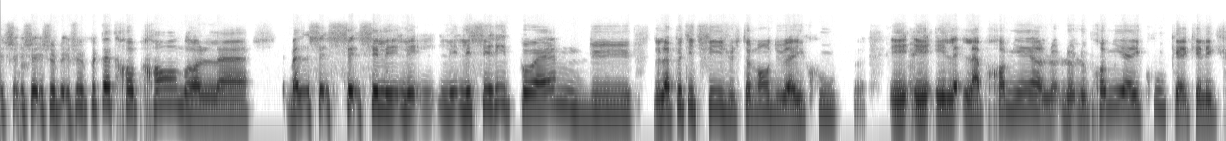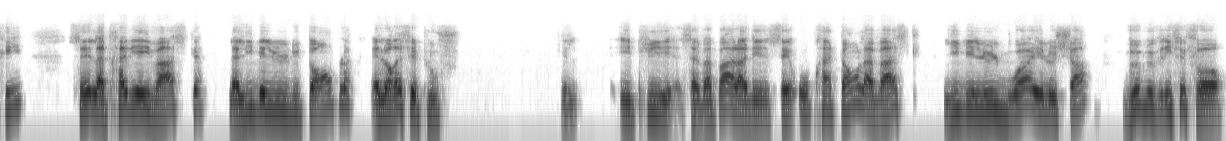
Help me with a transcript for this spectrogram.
je, vais peut-être reprendre la... Ben, c'est les, séries de poèmes du, de la petite fille, justement, du haïku. Et, la première, le, premier haïku qu'elle écrit, c'est La très vieille vasque, la libellule du temple, elle aurait fait plouf. Et puis, ça va pas, c'est au printemps, la vasque, libellule bois et le chat veut me griffer fort.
